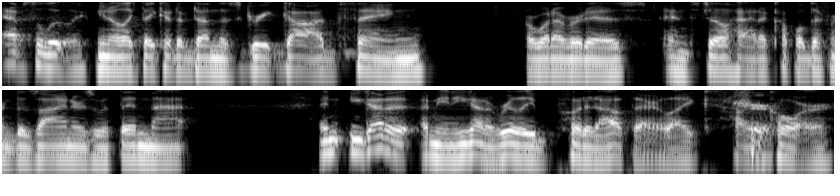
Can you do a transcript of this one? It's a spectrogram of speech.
Absolutely. You know, like they could have done this Greek god thing or whatever it is and still had a couple different designers within that. And you got to, I mean, you got to really put it out there like Sure. hardcore.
